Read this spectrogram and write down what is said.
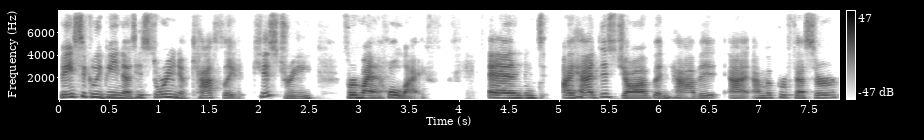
basically being a historian of catholic history for my whole life. And i had this job and have it at, i'm a professor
